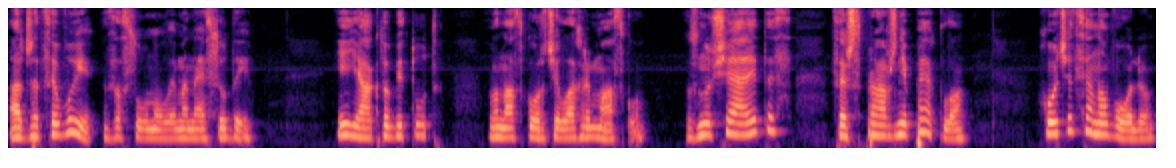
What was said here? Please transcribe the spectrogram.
Адже це ви засунули мене сюди. І як тобі тут? Вона скорчила гримаску. Знущаєтесь? Це ж справжнє пекло. Хочеться на волю.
